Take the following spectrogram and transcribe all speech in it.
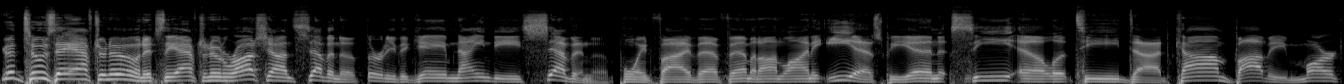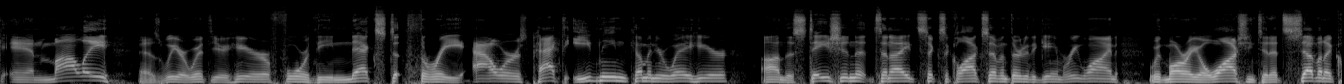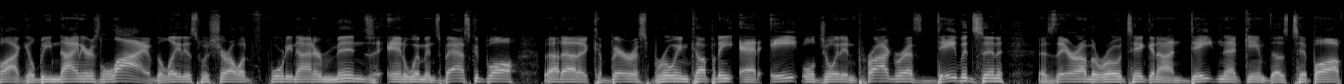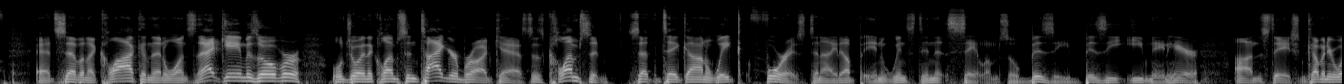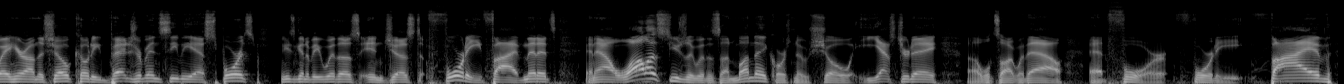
Good Tuesday afternoon. It's the afternoon rush on 7 to 30 the game 97.5 FM and online at ESPNCLT.com. Bobby, Mark, and Molly as we are with you here for the next 3 hours. Packed evening coming your way here on the station tonight. Six o'clock, seven thirty. The game rewind with Mario Washington at seven o'clock. He'll be Niners live. The latest with Charlotte 49er men's and women's basketball. That out at Cabarrus Brewing Company at eight. We'll join in progress Davidson as they are on the road taking on Dayton. That game does tip off at seven o'clock, and then once that game is over, we'll join the Clemson Tiger broadcast as Clemson set to take on Wake Forest tonight up in Winston-Salem. So busy, busy evening here on the station. Coming your way here on the show, Cody Benjamin, CBS Sports. He's going to be with us in just 45 minutes. And Al Wallace, usually with us on Monday. Of course, no show yesterday. Uh, we'll talk with Al at 445.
